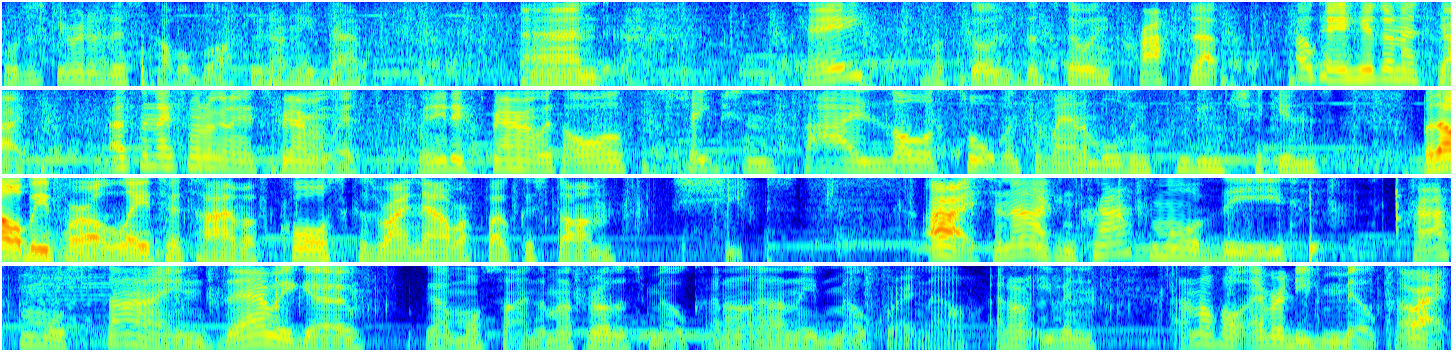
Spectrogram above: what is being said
we'll just get rid of this cobble block. We don't need that. And Okay, let's go. Let's go and craft up. Okay, here's our next guy. That's the next one we're gonna experiment with. We need to experiment with all shapes and sizes, all assortments of animals, including chickens. But that will be for a later time, of course, because right now we're focused on sheeps. All right, so now I can craft more of these. Craft more signs. There we go. We got more signs. I'm gonna throw this milk. I don't. I don't need milk right now. I don't even. I don't know if I'll ever need milk. All right.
